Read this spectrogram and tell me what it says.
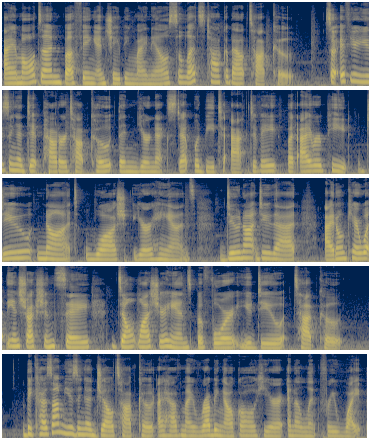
I am all done buffing and shaping my nails, so let's talk about top coat. So if you're using a dip powder top coat, then your next step would be to activate. But I repeat, do not wash your hands. Do not do that. I don't care what the instructions say. Don't wash your hands before you do top coat. Because I'm using a gel top coat, I have my rubbing alcohol here and a lint-free wipe.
